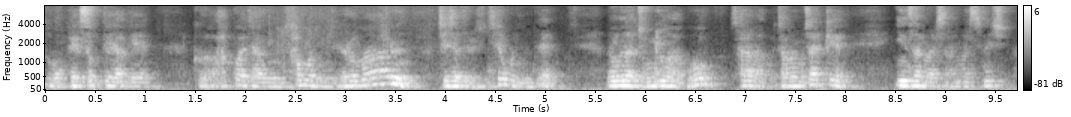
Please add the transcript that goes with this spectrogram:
또 백석대학의 그 학과장 사모님 여러 많은 제자들을 세우고 있는데 너무나 존경하고 사랑하고 저는 짧게 인사 말씀 한 말씀 해주시죠.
